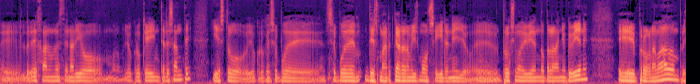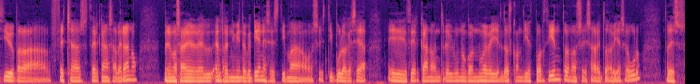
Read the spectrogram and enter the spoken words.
eh, le deja en un escenario, yo creo que interesante y esto yo creo que se puede se puede desmarcar ahora mismo o seguir en ello. el próximo dividendo para el año que viene, programado en principio para fechas cercanas a verano veremos a ver el, rendimiento que tiene, se estima o se estipula que sea eh, cercano entre el 1,9 y el 2,10%, no se sabe todavía seguro. Entonces,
